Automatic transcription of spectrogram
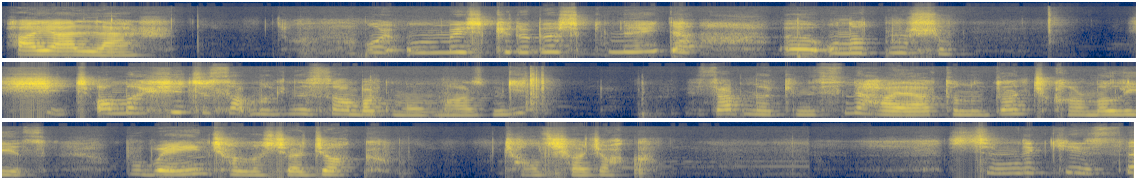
Hayaller. Ay 15 kere 5 neydi? Ee, unutmuşum. Hiç ama hiç hesap makinesine bakmam lazım. Git. Hesap makinesini hayatımızdan çıkarmalıyız. Bu beyin çalışacak. Çalışacak. Şimdiki ise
